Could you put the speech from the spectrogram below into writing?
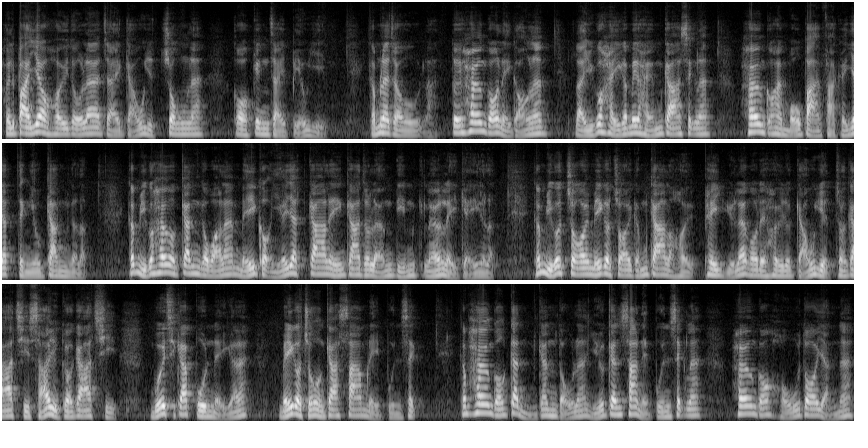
去到八月一號去到咧就係九月中咧嗰個經濟表現。咁咧就嗱對香港嚟講咧，嗱如果係咁樣係咁加息咧。香港係冇辦法嘅，一定要跟㗎啦。咁如果香港跟嘅話咧，美國而家一加咧已經加咗兩點兩厘幾㗎啦。咁如果再美國再咁加落去，譬如咧我哋去到九月再加一次，十一月再加一次，每一次加半厘嘅咧，美國總共加三厘半息。咁香港跟唔跟到咧？如果跟三厘半息咧，香港好多人咧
